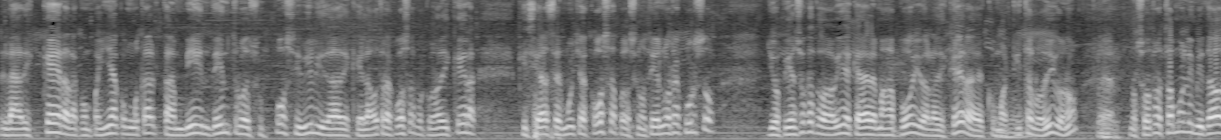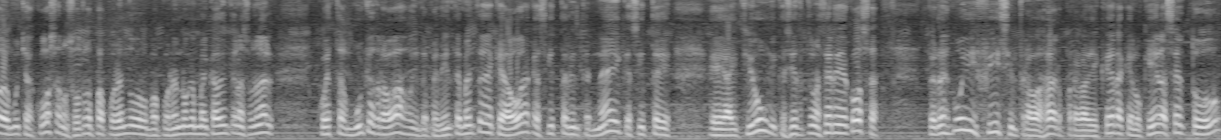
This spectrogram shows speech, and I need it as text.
La disquera, la compañía como tal, también dentro de sus posibilidades, que es la otra cosa, porque una disquera quisiera hacer muchas cosas, pero si no tienen los recursos, yo pienso que todavía hay que darle más apoyo a la disquera, como artista lo digo, ¿no? Nosotros estamos limitados de muchas cosas, nosotros para ponernos, para ponernos en el mercado internacional cuesta mucho trabajo, independientemente de que ahora que existe el internet y que existe eh, iTunes y que existe una serie de cosas, pero es muy difícil trabajar para la disquera que lo quiera hacer todo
